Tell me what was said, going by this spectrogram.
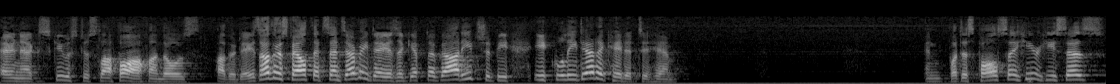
an excuse to slough off on those other days. Others felt that since every day is a gift of God, each should be equally dedicated to Him. And what does Paul say here? He says,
